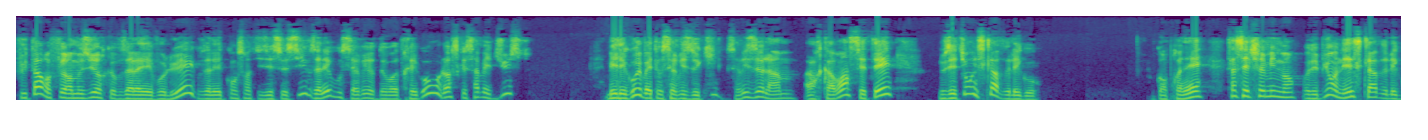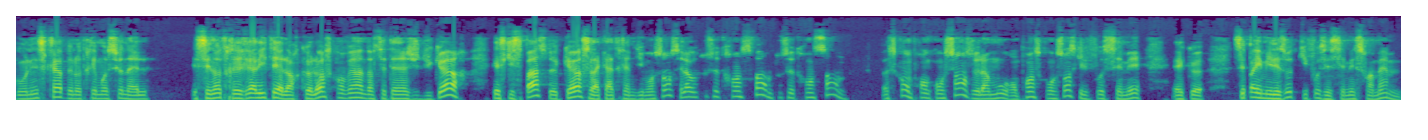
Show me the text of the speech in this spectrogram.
plus tard, au fur et à mesure que vous allez évoluer, que vous allez conscientiser ceci, vous allez vous servir de votre ego lorsque ça va être juste. Mais l'ego, il va être au service de qui? Au service de l'âme. Alors qu'avant, c'était, nous étions esclaves de l'ego. Vous comprenez? Ça, c'est le cheminement. Au début, on est esclave de l'ego, on est esclave de notre émotionnel. Et c'est notre réalité. Alors que lorsqu'on vient dans cette énergie du cœur, qu'est-ce qui se passe? Le cœur, c'est la quatrième dimension, c'est là où tout se transforme, tout se transcende. Parce qu'on prend conscience de l'amour, on prend conscience qu'il faut s'aimer et que c'est pas aimer les autres qu'il faut, c'est s'aimer soi-même.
